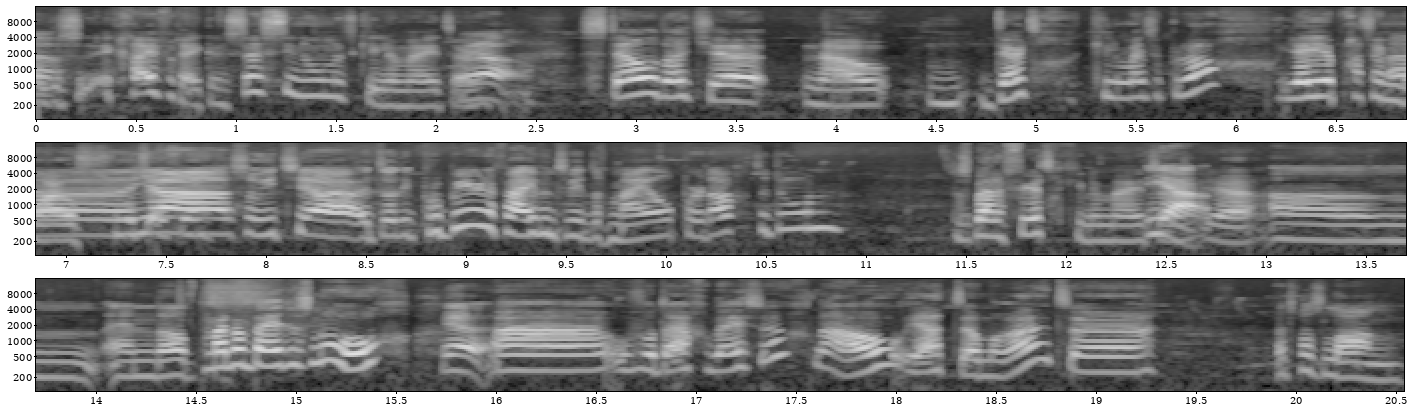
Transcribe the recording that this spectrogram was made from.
Ja. Dus ik ga even rekenen, 1600 kilometer. Ja. Stel dat je, nou, 30 kilometer per dag? Ja, je praat in miles. dus Eh, ja, zoiets, ja. Dat, ik probeerde 25 mijl per dag te doen. dat is bijna 40 kilometer. Ja. ja. Ehm, en dat... Maar dan ben je dus nog, Ja, eh, hoeveel dagen bezig? Nou, ja, tel maar uit. eh, het was lang.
